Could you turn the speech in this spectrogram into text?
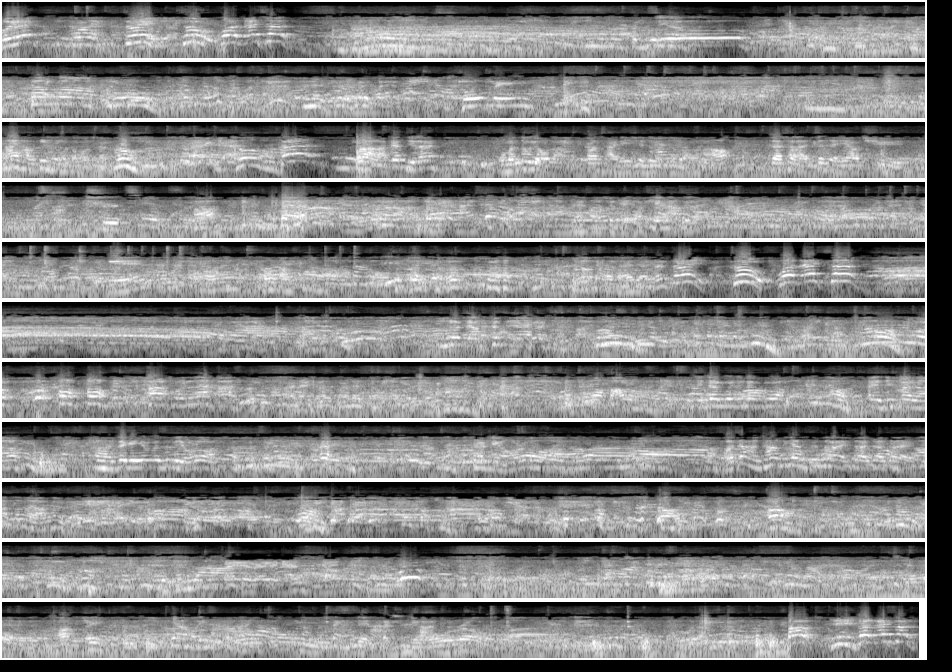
委员，three two one action。香啊！聪明。哀嚎电影。哦。哦。好了，跟住呢，我们都有了，刚才那些都已经有了。好，接下来真的要去吃啊！我天哪！耶！好大方啊！Three, two, one, action！我讲不起来。哦，太混了。摆在手，摆在手。哇，饱了！金针菇，金针菇，哦，太兴奋了啊！啊，这个应该不是牛肉，是牛肉啊！哇，好像很烫的样子，对对对对。啊，真的啊！哇！哦哦。好，可以。因为我中意食牛肉啊。好，一二，action！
